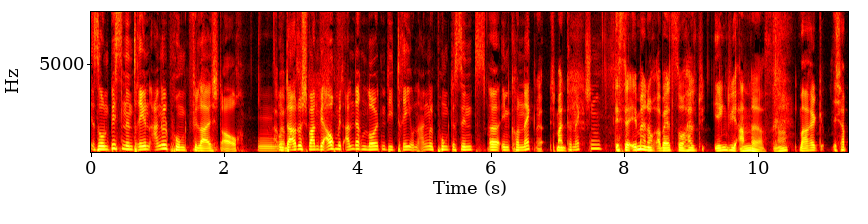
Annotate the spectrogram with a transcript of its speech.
so ein bisschen ein Dreh- und Angelpunkt vielleicht auch. und dadurch waren wir auch mit anderen Leuten, die Dreh- und Angelpunkte sind, äh, in Connect Ja, ich meine, Connection. ist ja immer noch, aber jetzt so halt irgendwie anders. Ne? Marek, ich habe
